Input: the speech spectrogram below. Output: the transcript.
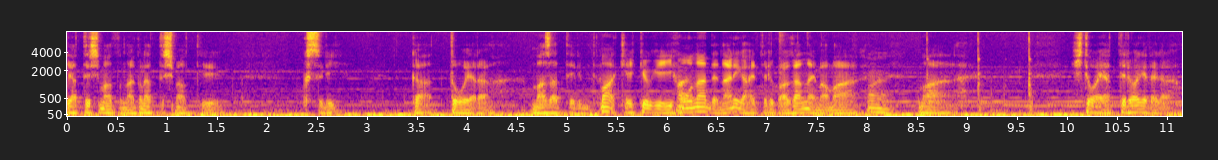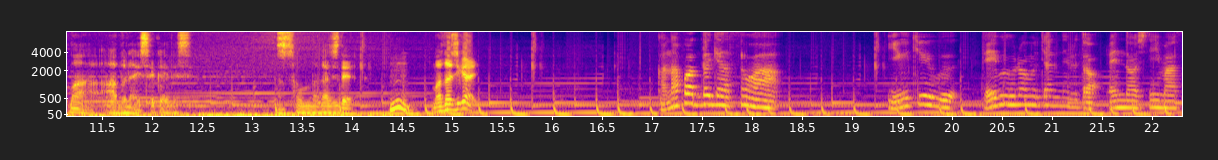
うやってしまうとなくなってしまうっていう薬がどうやら混ざっているみたいな。まあ結局違法なんで何が入ってるか分かんないまま、はい。まあ人はやってるわけだからまあ危ない世界ですよ。そんな感じでうん。また次回。このポッドキャストは YouTube デイブフロムチャンネルと連動しています。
